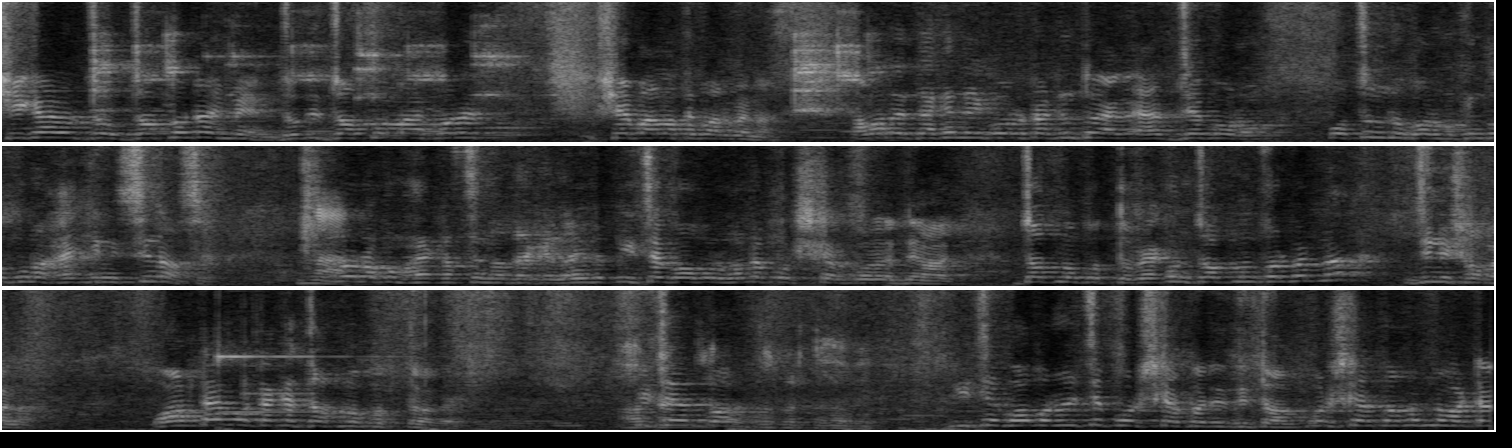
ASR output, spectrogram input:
শিখার য- যত্নটাই মেন যদি যত্ন না করে সে বানাতে পারবে না। আমাদের দেখেন এই গরুটা কিন্তু যে গরম প্রচণ্ড গরম কিন্তু কোনো হাইকি সিন আছে। কোনো রকম হাইকাচ্ছে না দেখেন। এটা পিছে গোবর হলে পরিষ্কার করে দেওয়া হয়। যত্ন করতে হবে। এখন যত্ন করবেন না জিনিস হবে না। অল টাইম ওটাকে যত্ন করতে হবে। করতে হবে। নিচে গোবর হয়েছে পরিষ্কার করে দিতে হবে। পরিষ্কার করবেন না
